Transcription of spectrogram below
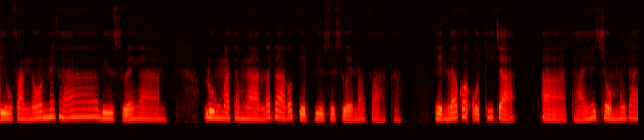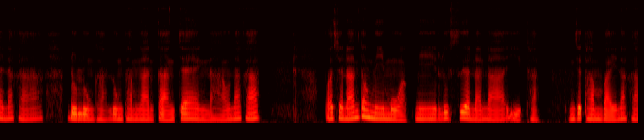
วิวฝั่งโน้นไหมคะ วิวสวยงามลุงมาทำงานรัดดาก็เก็บวิวสวยๆมาฝากค่ะ เห็นแล้วก็อดที่จะถ่ายให้ชมไม่ได้นะคะ ดูลุงค่ะ ลุงทำงานกลางแจ้งหนาวนะคะ เพราะฉะนั้นต้องมีหมวกมีลูกเสื้อหนาๆอีกค่ะ ถึงจะทำไหวนะคะ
